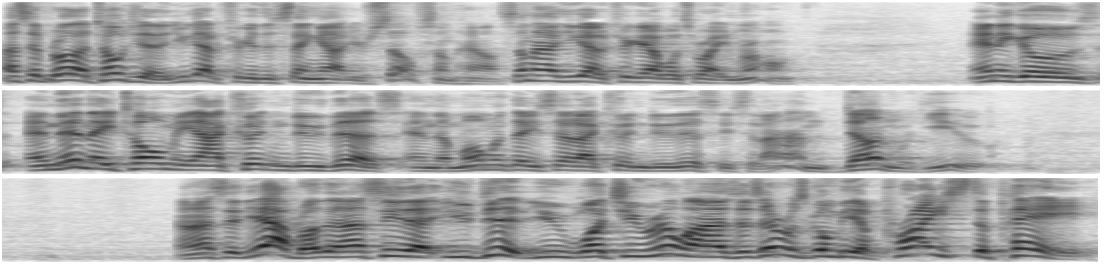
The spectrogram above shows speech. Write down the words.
I said, Brother, I told you that. You got to figure this thing out yourself somehow. Somehow you got to figure out what's right and wrong. And he goes, And then they told me I couldn't do this. And the moment they said I couldn't do this, he said, I'm done with you. And I said, Yeah, brother, I see that you did. You, what you realized is there was going to be a price to pay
